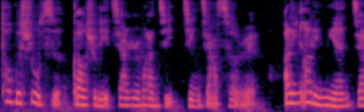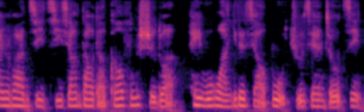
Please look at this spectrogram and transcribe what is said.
透过数字告诉你假日旺季竞价策略。二零二零年假日旺季即将到达高峰时段，黑五网一的脚步逐渐走近。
